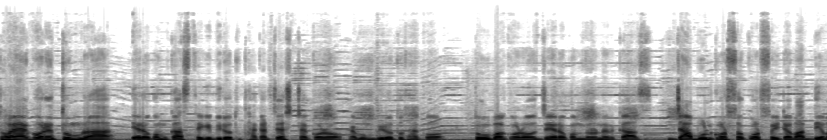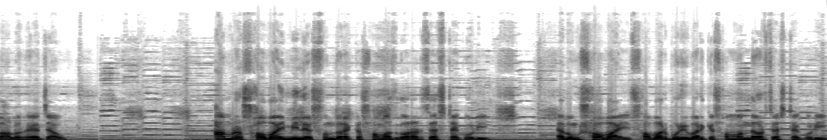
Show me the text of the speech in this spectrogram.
দয়া করে তোমরা এরকম কাজ থেকে বিরত থাকার চেষ্টা করো এবং বিরত থাকো তৌবা করো যে এরকম ধরনের কাজ। যা ভুল করছ করছ, এটা বাদ দিয়ে ভালো হয়ে যাও। আমরা সবাই মিলে সুন্দর একটা সমাজ গড়ার চেষ্টা করি এবং সবাই, সবার পরিবারকে সম্মান দেওয়ার চেষ্টা করি।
